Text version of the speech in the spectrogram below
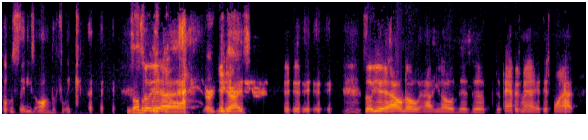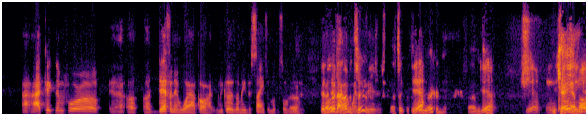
fool said he's on the fleek. He's on the So, fleek, yeah. y'all, or you guys. so yeah, I don't know. I, you know, the the the Panthers, man. At this point, I I, I picked them for a, a a definite wild card because I mean the Saints are looking so good. They're, Well, they're not going to win two. division. That's a, that's a good record. Five and Yeah, two. yeah. So, Cam, you know,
